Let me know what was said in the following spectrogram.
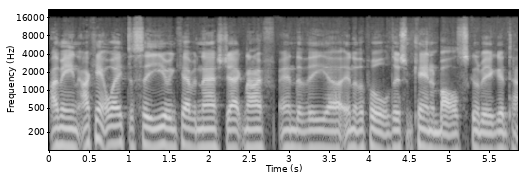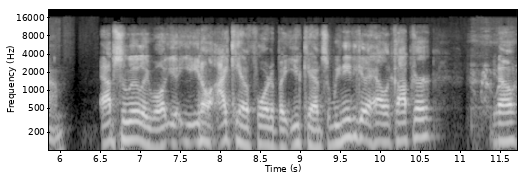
I mean, I can't wait to see you and Kevin Nash jackknife into the uh, into the pool, do some cannonballs. It's going to be a good time. Absolutely. Well, you, you know, I can't afford it, but you can. So we need to get a helicopter, you know,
